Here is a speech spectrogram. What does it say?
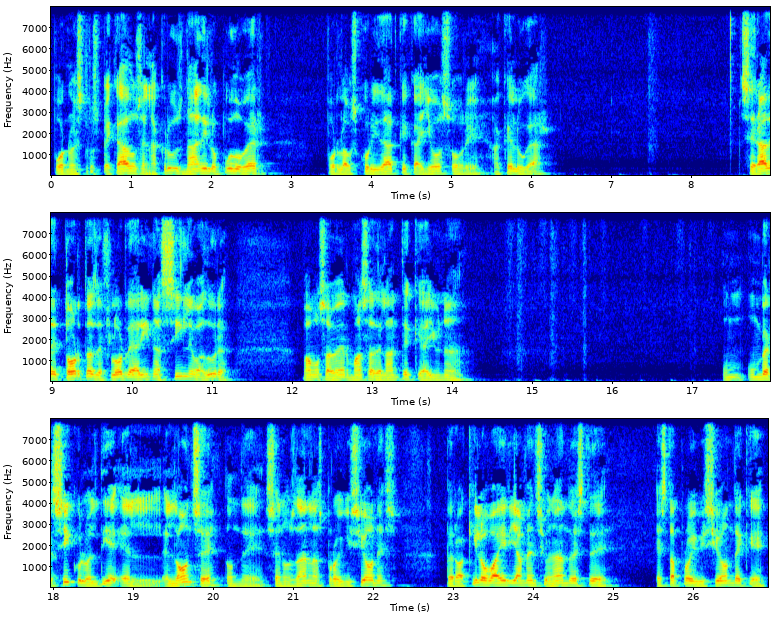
por nuestros pecados en la cruz, nadie lo pudo ver por la oscuridad que cayó sobre aquel lugar. Será de tortas de flor de harina sin levadura. Vamos a ver más adelante que hay una un, versículo, el, el, el 11, donde se nos dan las prohibiciones pero aquí lo va a ir ya mencionando este, esta prohibición de que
